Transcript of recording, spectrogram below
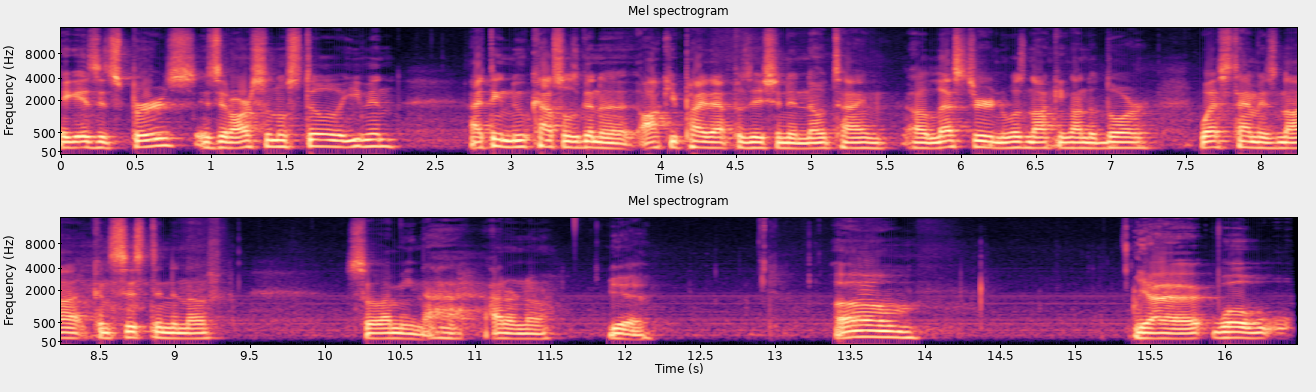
Is it Spurs? Is it Arsenal still even? I think Newcastle's gonna occupy that position in no time. Uh, Leicester was knocking on the door. West Ham is not consistent enough. So I mean, ah, I don't know. Yeah. Um. Yeah. Well,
